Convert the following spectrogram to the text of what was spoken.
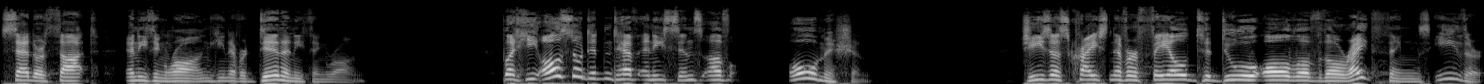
said or thought anything wrong, he never did anything wrong. But he also didn't have any sins of omission. Jesus Christ never failed to do all of the right things either.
